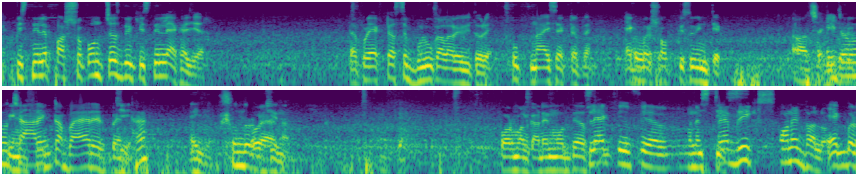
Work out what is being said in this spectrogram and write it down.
এক পিস নিলে পাঁচশো পঞ্চাশ দুই পিস নিলে এক হাজার। তারপরে একটা আছে ব্লু কালারের ভিতরে। খুব নাইস একটা প্যান্ট একবার সব কিছু ইনটেক আচ্ছা এটা হচ্ছে আরেকটা বায়ারের প্যান্ট হ্যাঁ? এই যে সুন্দর। অরিজিনাল ফর্মাল কার্ডের মধ্যে আছে। মানে। ফ্যাব্রিক্স অনেক ভালো। একবার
